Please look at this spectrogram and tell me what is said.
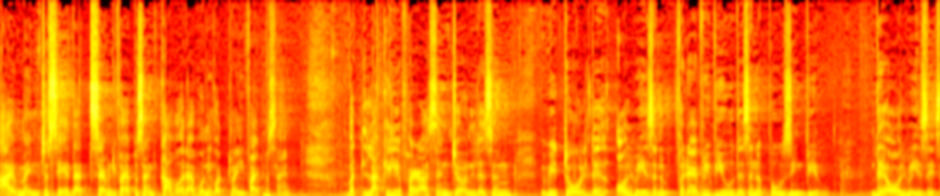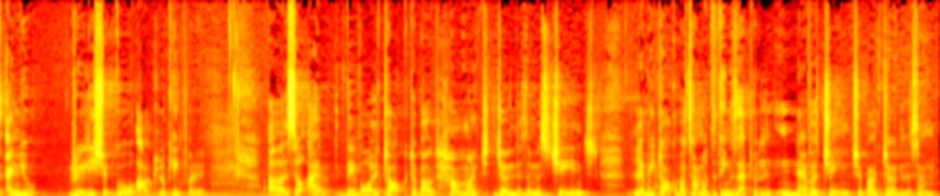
I meant to say, that 75% covered, I've only got 25%. But luckily for us in journalism, we're told there's always, an, for every view, there's an opposing view. There always is, and you really should go out looking for it. Uh, so I've, they've all talked about how much journalism has changed. Let me talk about some of the things that will never change about journalism.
